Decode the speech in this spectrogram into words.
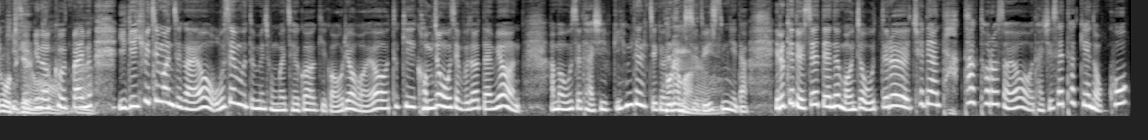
이거 어떻게 해요? 기저귀 넣고 빨면 네. 이게 휴지 먼지가요. 옷에 묻으면 정말 제거하기가 어려워요. 특히 검정 옷에 묻었다면 아마 옷을 다시 입기 힘들 지경이 그래 될 말이에요. 수도 있습니다. 이렇게 됐을 때는 먼저 옷들을 최대한 탁탁 털어서요. 다시 세탁기에 넣고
